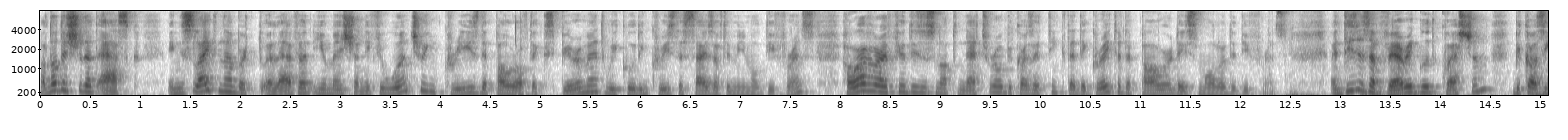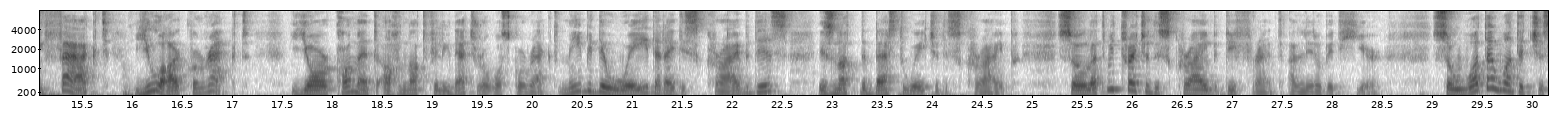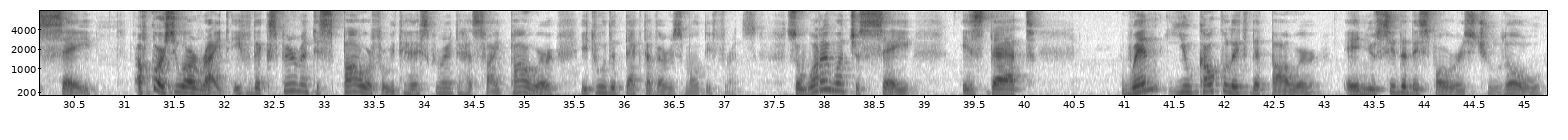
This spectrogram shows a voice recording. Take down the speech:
Another student asked, in slide number 11, you mentioned if you want to increase the power of the experiment, we could increase the size of the minimal difference. However, I feel this is not natural because I think that the greater the power, the smaller the difference. And this is a very good question because in fact, you are correct. Your comment of not feeling natural was correct. Maybe the way that I describe this is not the best way to describe. So let me try to describe different a little bit here. So what I wanted to say of course, you are right. If the experiment is powerful, if the experiment has high power, it will detect a very small difference. So what I want to say is that when you calculate the power and you see that this power is too low,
